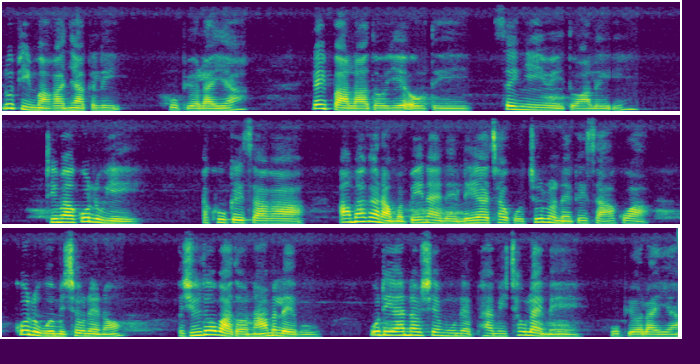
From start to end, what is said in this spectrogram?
လူပြည်မှာကညာကလေးဟုပြောလိုက်ရာလိုက်ပါလာသောရဲအုပ်သည်စိတ်ညစ်၍သွားလေ၏ဒီမှာကိုလူရီအခုကိစ္စကအာမခံတော်မပေးနိုင်တဲ့406ကိုကျွလွန်တဲ့ကိစ္စကွာ ကိုလူဝင်မရှုံနဲ့နော်အယူတော့ပါတော့နားမလဲဘူးကိုတရားနောက်ရှက်မှုနဲ့ဖမ်းပြီးချုပ်လိုက်မယ်ဟိုပြောလိုက်ရာ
